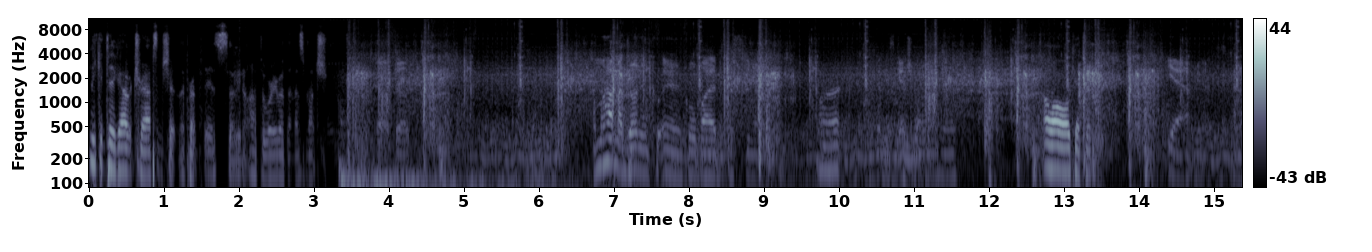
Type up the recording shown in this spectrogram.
We can take out traps and shit in the prep phase, so we don't have to worry about them as much. Yeah, I. I'm gonna have my drone in, cool- in cool vibes, just you know, Alright. get these sketch going here. Oh, I'll catch it. Yeah, I mean, it's kind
